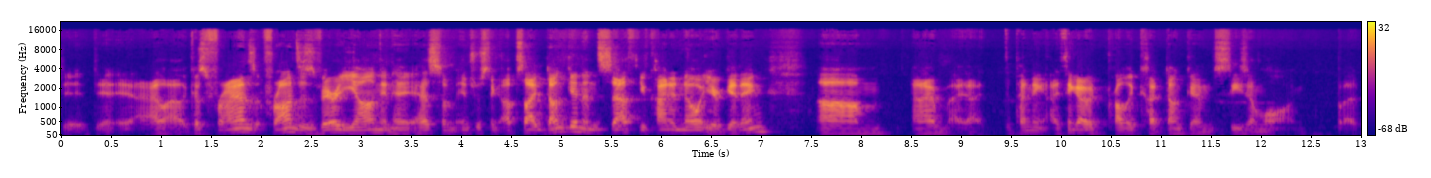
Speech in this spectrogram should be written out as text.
because Franz Franz is very young and has some interesting upside. Duncan and Seth, you kind of know what you're getting. Um, and I, I, depending, I think I would probably cut Duncan season long, but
